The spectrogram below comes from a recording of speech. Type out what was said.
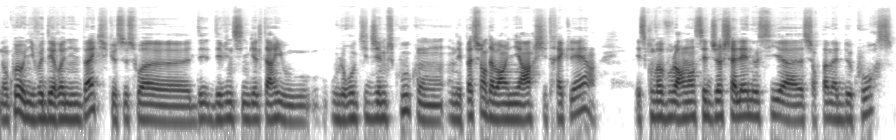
Donc ouais, au niveau des running backs, que ce soit euh, Devin Singletary ou, ou, le rookie James Cook, on n'est pas sûr d'avoir une hiérarchie très claire. Est-ce qu'on va vouloir lancer Josh Allen aussi sur pas mal de courses?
